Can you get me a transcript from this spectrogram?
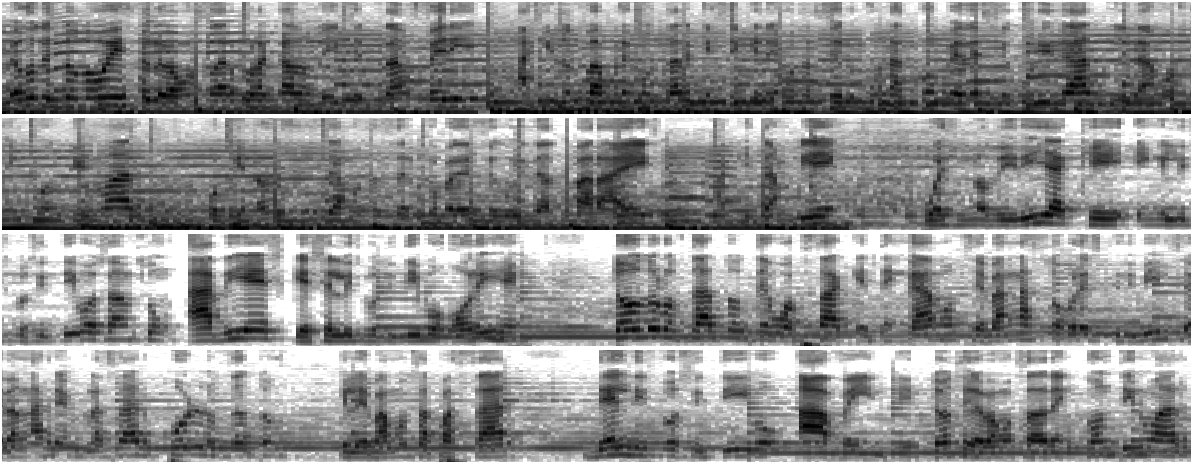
Luego de todo esto le vamos a dar por acá donde dice transferir. Aquí nos va a preguntar que si queremos hacer una copia de seguridad, le damos en continuar porque no necesitamos hacer copia de seguridad para esto. Aquí también pues nos diría que en el dispositivo Samsung A10, que es el dispositivo origen, todos los datos de WhatsApp que tengamos se van a sobreescribir, se van a reemplazar por los datos que le vamos a pasar del dispositivo A20. Entonces le vamos a dar en continuar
